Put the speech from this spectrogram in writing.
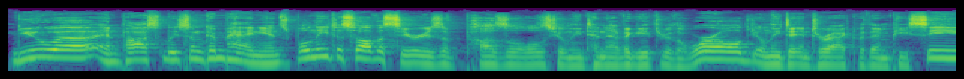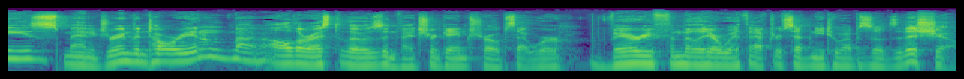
you uh, and possibly some companions will need to solve a series of puzzles. You'll need to navigate through the world. You'll need to interact with NPCs, manage your inventory, and uh, all the rest of those adventure game tropes that we're very familiar with after 72 episodes of this show.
